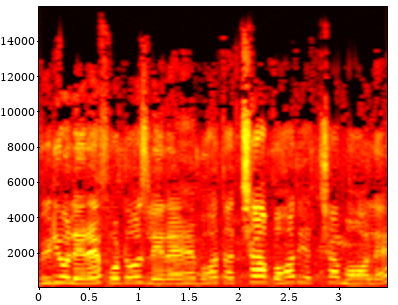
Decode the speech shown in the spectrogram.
वीडियो ले रहे हैं फ़ोटोज़ ले रहे हैं। बहुत अच्छा बहुत ही अच्छा माहौल है।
